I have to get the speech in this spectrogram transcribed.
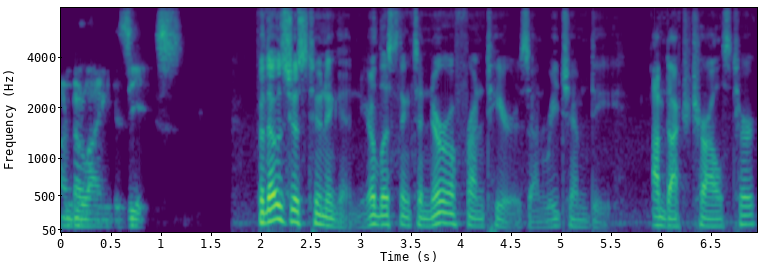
underlying disease for those just tuning in you're listening to neurofrontiers on reachmd I'm Dr. Charles Turck,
